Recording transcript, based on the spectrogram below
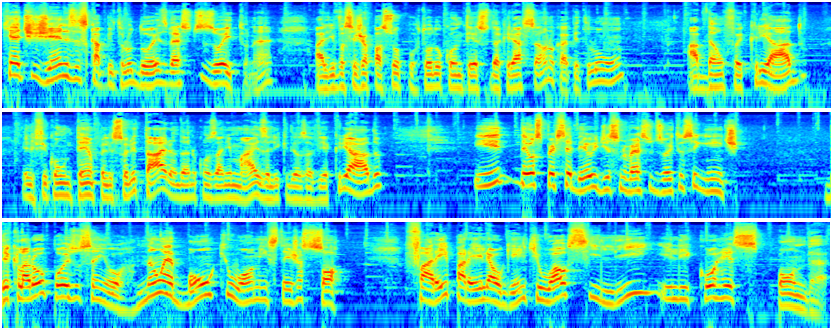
que é de Gênesis capítulo 2, verso 18, né? Ali você já passou por todo o contexto da criação, no capítulo 1. Adão foi criado, ele ficou um tempo ali solitário, andando com os animais ali que Deus havia criado. E Deus percebeu e disse no verso 18 o seguinte: Declarou, pois, o Senhor: Não é bom que o homem esteja só. farei para ele alguém que o auxilie e lhe corresponda.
